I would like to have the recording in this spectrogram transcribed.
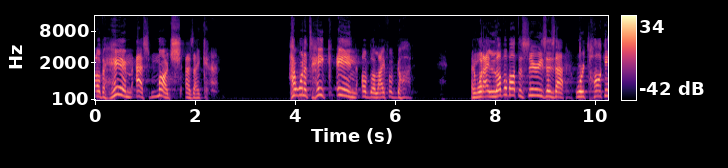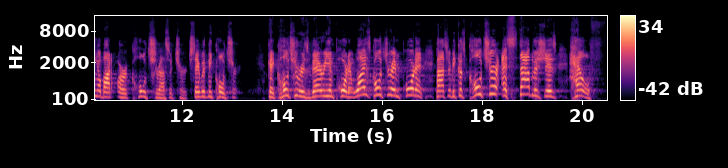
of Him as much as I can. I want to take in of the life of God. And what I love about the series is that we're talking about our culture as a church. Say with me, culture. Okay, culture is very important. Why is culture important, Pastor? Because culture establishes health.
